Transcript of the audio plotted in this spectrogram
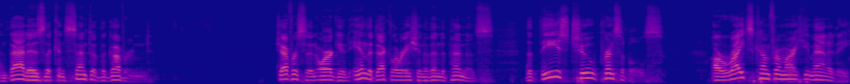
and that is the consent of the governed. Jefferson argued in the Declaration of Independence that these two principles, our rights come from our humanity,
